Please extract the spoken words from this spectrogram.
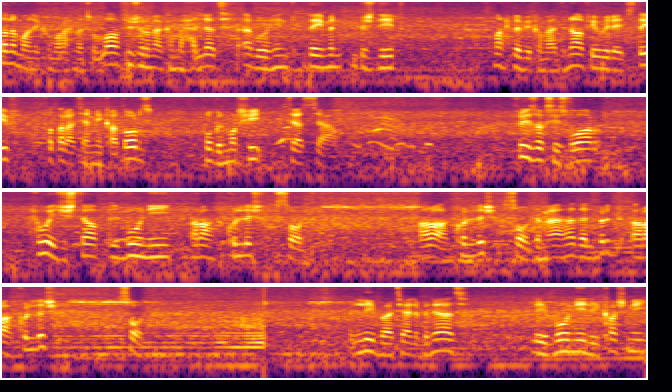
السلام عليكم ورحمة الله. تجر معكم محلات أبو هند دايما بجديد. مرحبا بكم عندنا في ولاية سطيف في طلعة عامي 14 فوق المرشي تاع الساعة. فريز اكسسوار حوايج الشتاء البوني راه كلش صولد راه كلش صولد مع هذا البرد راه كلش صولد الليبة تاع البنات لي بوني لي كاشني.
